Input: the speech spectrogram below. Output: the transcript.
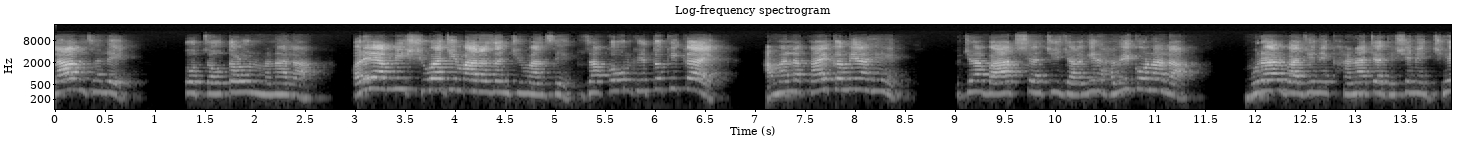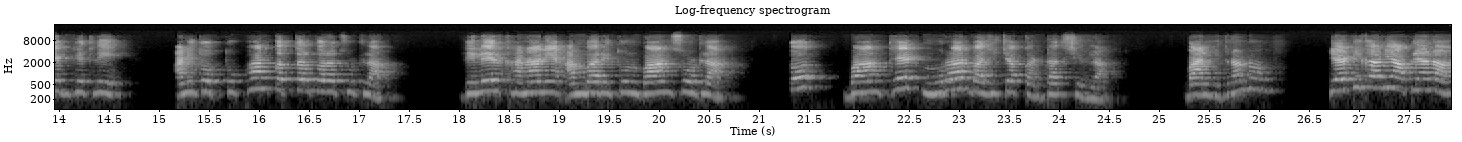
लाल झाले. तो चौतळून म्हणाला अरे आम्ही शिवाजी महाराजांची माणसे तुझा कौल घेतो की काय? आम्हाला काय कमी आहे? तुझ्या बादशाची जागीर हवी कोणाला? मुरारबाजीने खानाच्या दिशेने झेप घेतली आणि तो तुफान कत्तल करत सुटला. दिलेर खानाने अंबारीतून बाण सोडला. तो बाण थेट मुरारबाजीच्या कंठात शिरला. बाल मित्रांनो या ठिकाणी आपल्याला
